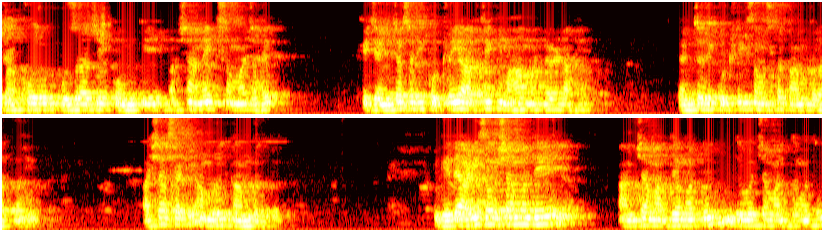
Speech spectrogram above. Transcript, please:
ठाकूर गुजराती कोमती अशा अनेक समाज आहेत की ज्यांच्यासाठी कुठलंही आर्थिक महामंडळ नाही त्यांच्यासाठी कुठलीही संस्था काम करत नाही अशासाठी अमृत काम करते. गेल्या अडीच वर्षामध्ये आमच्या माध्यमातून ध्रुवच्या माध्यमातून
